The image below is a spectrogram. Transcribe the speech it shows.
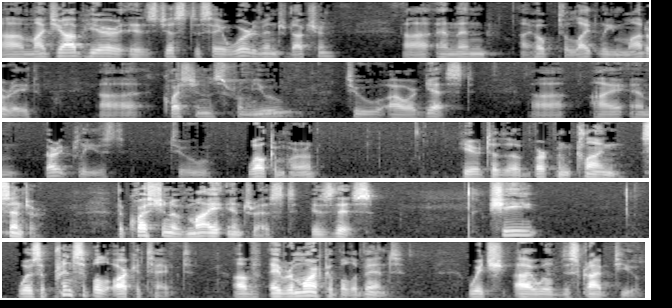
Uh, my job here is just to say a word of introduction, uh, and then I hope to lightly moderate uh, questions from you to our guest. Uh, I am very pleased to welcome her here to the Berkman Klein Center. The question of my interest is this. She was a principal architect of a remarkable event, which I will describe to you.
